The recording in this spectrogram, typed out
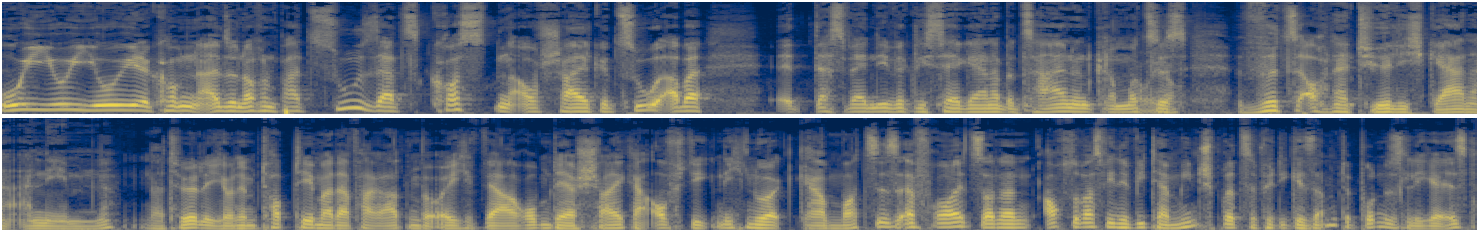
Uiuiui, ui, ui, da kommen also noch ein paar Zusatzkosten auf Schalke zu, aber das werden die wirklich sehr gerne bezahlen und Gramozis oh ja. wird's auch natürlich gerne annehmen. Ne? Natürlich und im Top-Thema, da verraten wir euch, warum der Schalke Aufstieg nicht nur Gramozis erfreut, sondern auch sowas wie eine Vitaminspritze für die gesamte Bundesliga ist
